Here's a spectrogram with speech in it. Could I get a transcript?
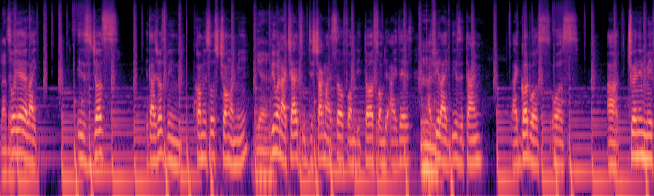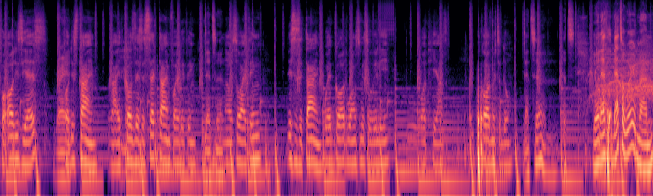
Love So it. yeah, like it's just it has just been coming so strong on me. Yeah. Even when I try to distract myself from the thoughts, from the ideas, Mm. I feel like this is a time like God was was uh training me for all these years Right. for this time, right? Mm. Because there's a set time for everything. That's it. You know, so I think this is a time where God wants me to really do what He has called me to do. That's it. That's yo. That's that's a word, man.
